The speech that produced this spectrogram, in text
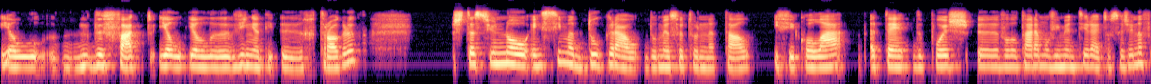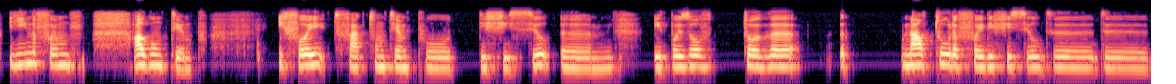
Ele, de facto, ele, ele vinha de, uh, retrógrado, estacionou em cima do grau do meu Saturno natal e ficou lá até depois uh, voltar a movimento direto, ou seja, ainda, e ainda foi um, algum tempo. E foi, de facto, um tempo difícil, um, e depois houve toda. Na altura foi difícil de, de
